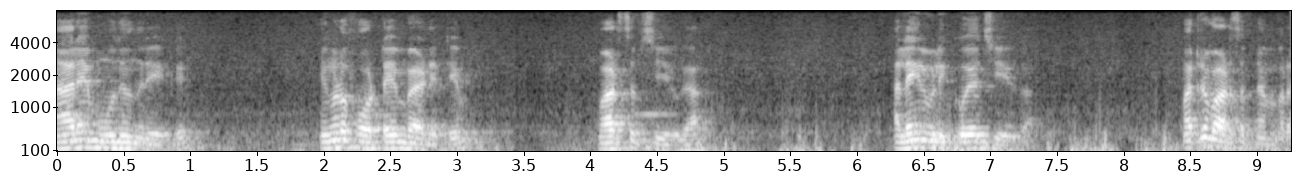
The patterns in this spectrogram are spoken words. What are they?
നാല് മൂന്ന് ഒന്നിലേക്ക് നിങ്ങളുടെ ഫോട്ടോയും ബയോഡേറ്റയും വാട്സപ്പ് ചെയ്യുക അല്ലെങ്കിൽ വിളിക്കുകയോ ചെയ്യുക. മറ്റൊരു വാട്സപ്പ് നമ്പർ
